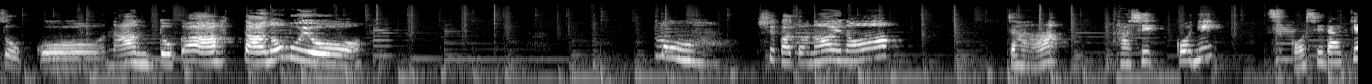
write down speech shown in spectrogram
そこ、なんとか頼むよ。もう、仕方ないな。じゃあ、端っこに少しだけ。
